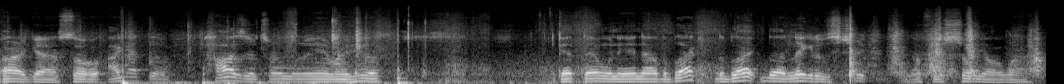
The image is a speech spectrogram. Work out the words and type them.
Alright guys, so I got the positive terminal in right here. Got that one in. Now the black the black the negative is tricky. I'm gonna show y'all why.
